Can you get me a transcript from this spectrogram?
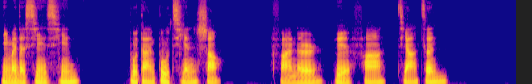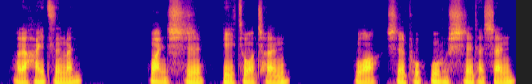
你们的信心不但不减少，反而越发。加增，我的孩子们，万事必做成。我是不误事的神，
